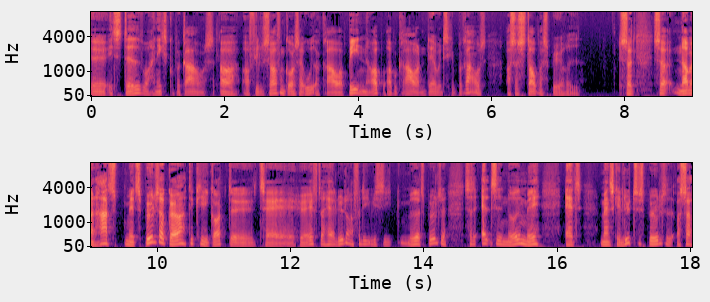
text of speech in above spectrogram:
øh, et sted, hvor han ikke skulle begraves. Og, og filosofen går så ud og graver benene op og begraver dem der, hvor de skal begraves, og så stopper spøgeriet. Så, så når man har med et spøgelse at gøre, det kan I godt øh, tage, høre efter her, lyttere, fordi hvis I møder et spøgelse, så er det altid noget med, at man skal lytte til spøgelset, og så,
